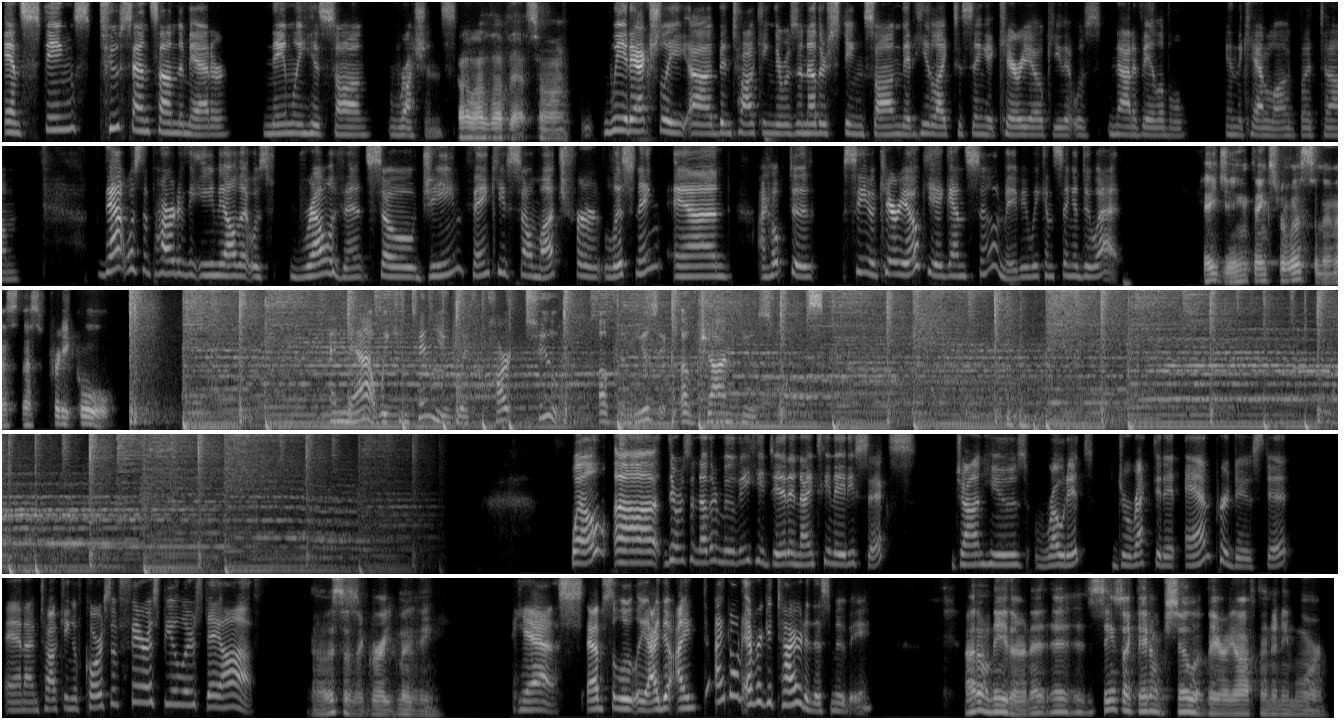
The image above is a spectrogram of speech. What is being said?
and Sting's Two Cents on the Matter, namely his song Russians. Oh, I love that song. We had actually uh, been talking. There was another Sting song that he liked to sing at karaoke that was not available in the catalog, but um, that was the part of the email that was relevant. So, Gene, thank you so much for listening, and I hope to see you at karaoke again soon. Maybe we can sing a duet. Hey, Gene, thanks for listening. That's that's pretty cool. And now we continue with part two of the music of John Hughes films. Well, uh, there was another movie he did in 1986. John Hughes wrote it, directed it, and produced it. And I'm talking, of course, of Ferris Bueller's Day Off. Oh, this is a great movie. Yes, absolutely. I do. I I don't ever get tired of this movie. I don't either, and it, it, it seems like they don't show it very often anymore.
